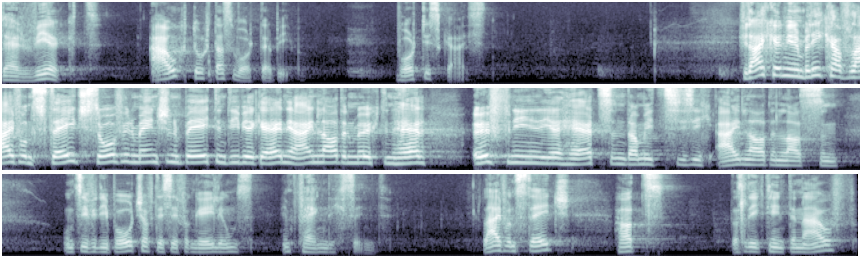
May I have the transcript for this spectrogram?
der wirkt, auch durch das Wort der Bibel. Wort ist Geist. Vielleicht können wir einen Blick auf Live on Stage so für Menschen beten, die wir gerne einladen möchten. Herr, öffne ihr Herzen, damit sie sich einladen lassen und sie für die Botschaft des Evangeliums empfänglich sind. Live on Stage hat das liegt hinten auf,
